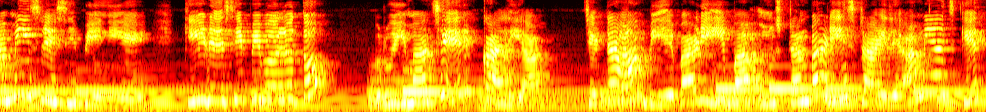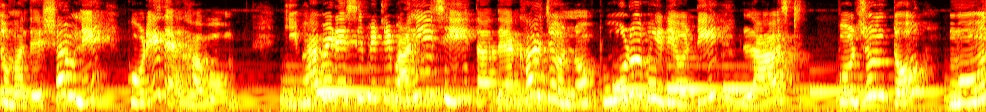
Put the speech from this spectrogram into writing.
আমিষ রেসিপি নিয়ে। কি রেসিপি বলো তো? রুই মাছের কালিয়া, যেটা বিয়ে বাড়ি বা অনুষ্ঠান বাড়ি স্টাইলে আমি আজকে তোমাদের সামনে করে দেখাবো। কীভাবে রেসিপিটি বানিয়েছি তা দেখার জন্য পুরো ভিডিওটি লাস্ট পর্যন্ত মন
